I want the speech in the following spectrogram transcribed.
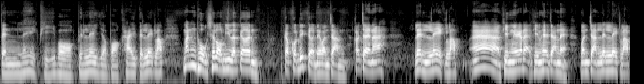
เป็นเลขผีบอก เป็นเลขอย่าบอกใคร เป็นเลขลับ มันถูกฉลกดีเหลือเกิน กับคนที่เกิดในวันจันทร์ เข้าใจนะ เล่นเลขลับอ่าพิมพ์ไงก็ได้พิมพ์ให้อาจารย์หน่อยวันจันทร์เล่นเลขลับ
